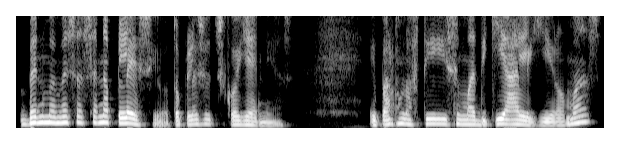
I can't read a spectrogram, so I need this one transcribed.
μπαίνουμε μέσα σε ένα πλαίσιο, το πλαίσιο της οικογένειας. Υπάρχουν αυτοί οι σημαντικοί άλλοι γύρω μας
